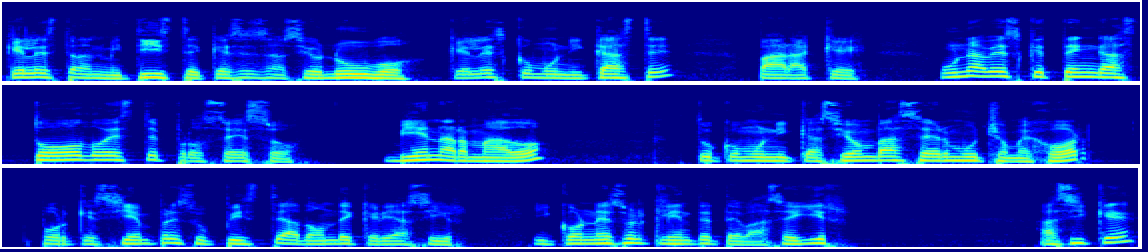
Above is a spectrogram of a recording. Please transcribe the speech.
¿Qué les transmitiste? ¿Qué sensación hubo? ¿Qué les comunicaste? Para que una vez que tengas todo este proceso bien armado, tu comunicación va a ser mucho mejor porque siempre supiste a dónde querías ir y con eso el cliente te va a seguir. Así que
